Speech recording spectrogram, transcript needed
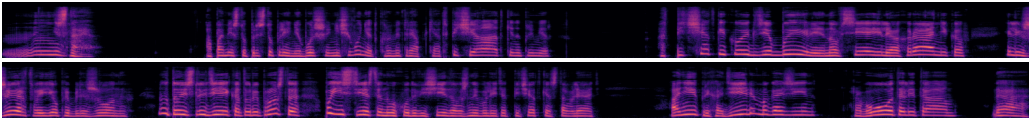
Не знаю. А по месту преступления больше ничего нет, кроме тряпки? Отпечатки, например? Отпечатки кое-где были, но все или охранников, или жертвы ее приближенных. Ну, то есть людей, которые просто по естественному ходу вещей должны были эти отпечатки оставлять. Они приходили в магазин, работали там. Да,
